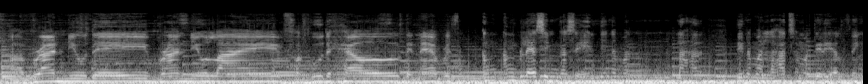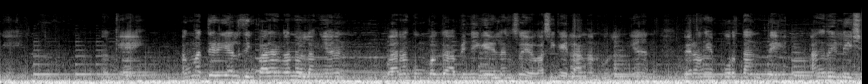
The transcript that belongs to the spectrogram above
uh, brand new day, brand new life, a good health, and everything. Ang, ang blessing kasi, hindi naman lahat, hindi naman lahat sa material thing eh. Okay? Ang material thing, parang ano lang yan. Parang kumbaga binigay lang sa'yo kasi kailangan mo lang yan. Pero ang importante, ang relationship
